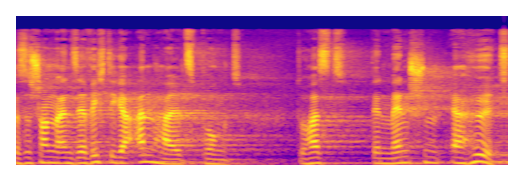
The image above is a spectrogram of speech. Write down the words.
Das ist schon ein sehr wichtiger Anhaltspunkt. Du hast den Menschen erhöht.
